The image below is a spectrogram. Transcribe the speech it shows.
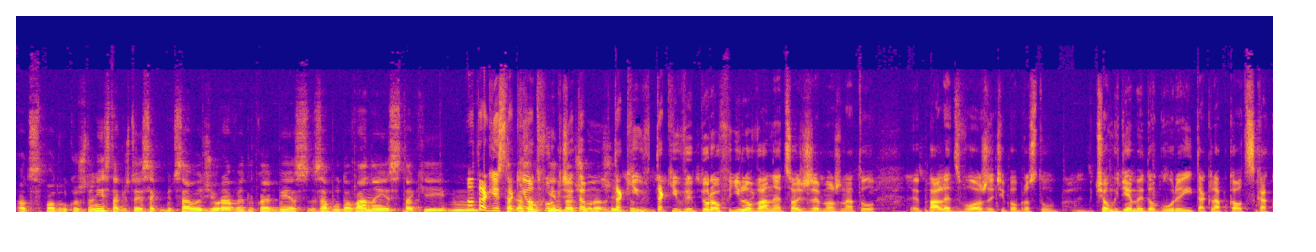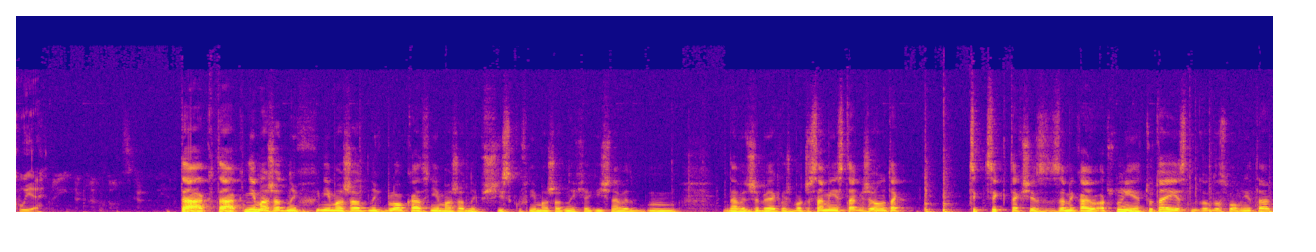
od spodu, że to nie jest tak, że to jest jakby całe dziurawe, tylko jakby jest zabudowane, jest taki, mm, No tak, jest taki otwór, gdzie tam dziura, taki, to- taki wyprofilowane coś, że można tu e, palec włożyć i po prostu ciągniemy do góry i ta klapka odskakuje. Tak, tak. Nie ma żadnych, nie ma żadnych blokad, nie ma żadnych przycisków, nie ma żadnych jakichś nawet, mm, nawet żeby jakoś, bo czasami jest tak, że one tak cyk, cyk, tak się zamykają, a tu nie. Tutaj jest to dosłownie tak.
